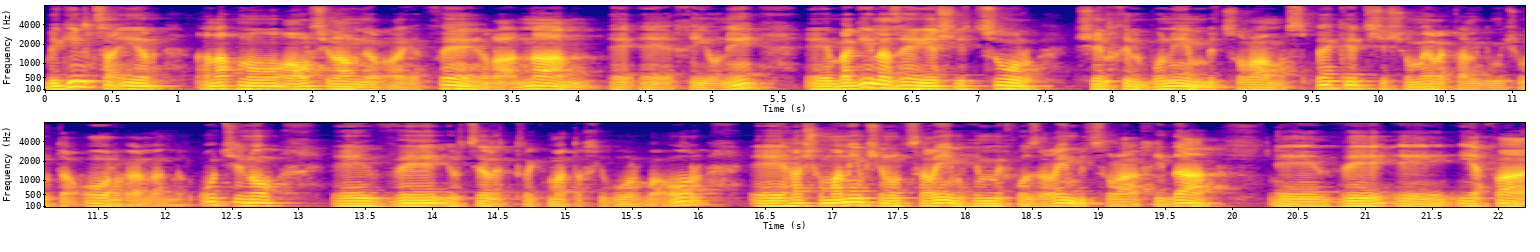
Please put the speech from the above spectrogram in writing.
בגיל צעיר אנחנו, העור שלנו נראה יפה, רענן, אה, חיוני. בגיל הזה יש ייצור של חלבונים בצורה מספקת ששומרת על גמישות העור ועל הנראות שלו אה, ויוצרת רקמת החיבור בעור. אה, השומנים שנוצרים הם מפוזרים בצורה אחידה אה, ויפה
